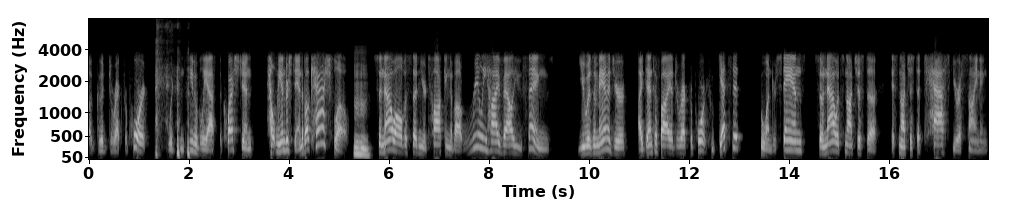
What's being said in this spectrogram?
a good direct report would conceivably ask the question, help me understand about cash flow. Mm-hmm. So now all of a sudden you're talking about really high value things. You as a manager identify a direct report who gets it, who understands. So now it's not just a it's not just a task you're assigning,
